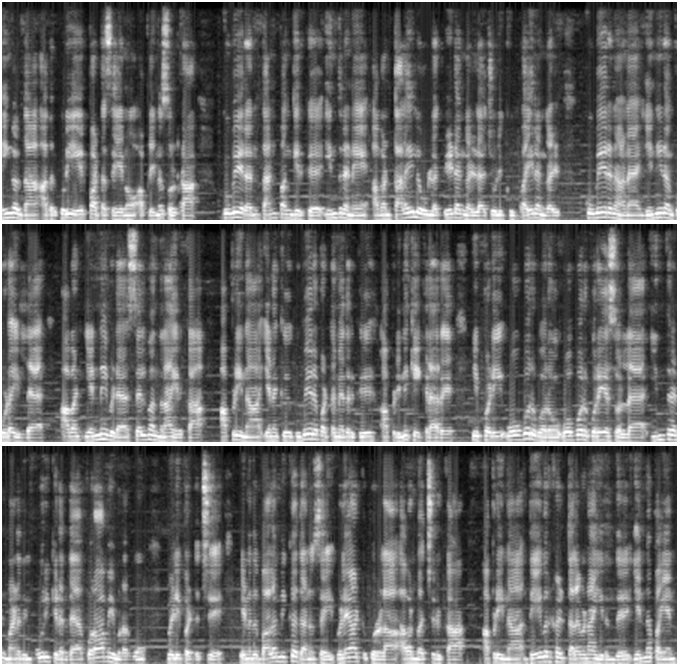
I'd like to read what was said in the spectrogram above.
நீங்கள் தான் அதற்குரிய ஏற்பாட்டை செய்யணும் அப்படின்னு சொல்றான் குபேரன் தன் பங்கிற்கு இந்திரனே அவன் தலையில உள்ள கிரீடங்கள்ல ஜொலிக்கும் வைரங்கள் குபேரனான என்னிடம் கூட இல்ல. அவன் என்னை விட செல்வந்தனா இருக்கான் அப்படின்னா எனக்கு குபேர பட்டம் எதற்கு அப்படின்னு கேட்கிறாரு இப்படி ஒவ்வொருவரும் ஒவ்வொரு குறைய சொல்ல இந்திரன் மனதில் ஊறி கிடந்த பொறாமை உணர்வும் வெளிப்பட்டுச்சு. எனது பலமிக்க தனுசை விளையாட்டு பொருளா அவன் வச்சிருக்கா? அப்படின்னா தேவர்கள் தலைவனா இருந்து என்ன பயன்?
